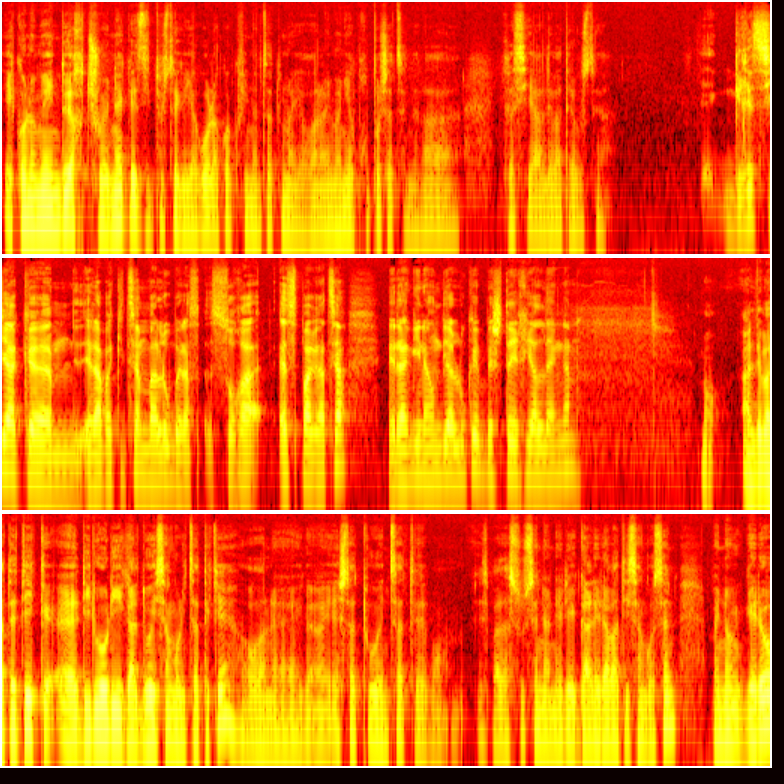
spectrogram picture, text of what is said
ekonomia indu hartsuenek ez dituzte gehiago lakoak finantzatu nahi, ordan Alemaniak proposatzen dena, Grezia alde batera guztia. Greziak um, erabakitzen balu, beraz, zoga ez pagatzea, eragin handia luke beste egialdeengan? Alde batetik, e, diru hori galdua izango litzateke, ordan, e, estatu entzat, e, bon, ez bada zuzenan ere galera bat izango zen, baina gero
